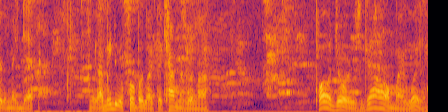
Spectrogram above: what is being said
Should have made that. I mean do it for, but like the cameras were not. Paul George, get out of my way.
